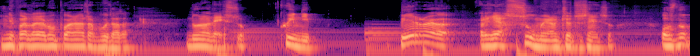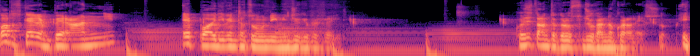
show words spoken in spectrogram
Ne parleremo poi in un'altra puntata. Non adesso. Quindi, per riassumere in un certo senso, ho snobbato Skyrim per anni e poi è diventato uno dei miei giochi preferiti. Così tanto che lo sto giocando ancora adesso. E,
